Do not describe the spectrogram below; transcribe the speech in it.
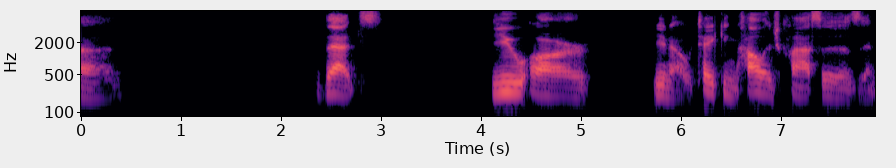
uh, that you are, you know, taking college classes and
